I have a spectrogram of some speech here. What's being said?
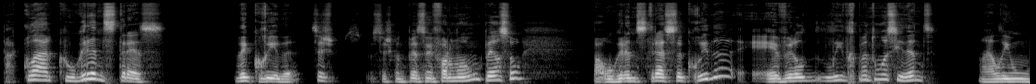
Pá, claro que o grande stress da corrida, vocês, vocês quando pensam em Fórmula 1 pensam, pá, o grande stress da corrida é ver ali de repente um acidente. Não é ali um,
